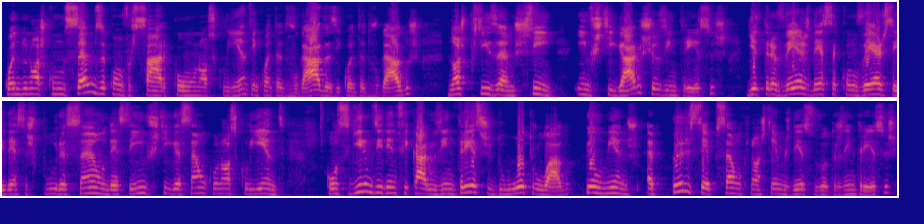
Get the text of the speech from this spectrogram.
quando nós começamos a conversar com o nosso cliente, enquanto advogadas e enquanto advogados, nós precisamos sim investigar os seus interesses e através dessa conversa e dessa exploração, dessa investigação com o nosso cliente, conseguirmos identificar os interesses do outro lado, pelo menos a percepção que nós temos desses outros interesses,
